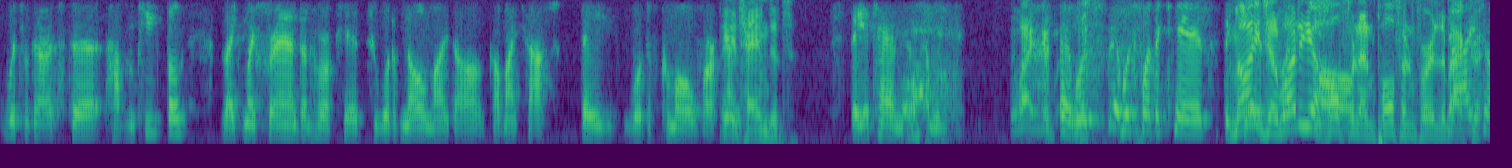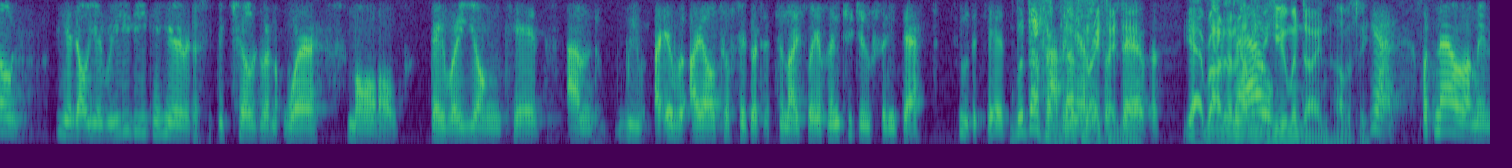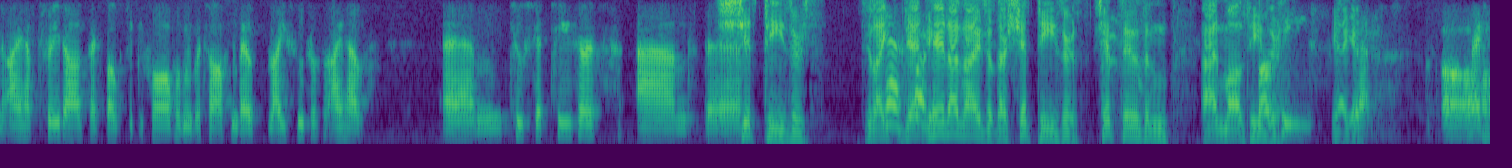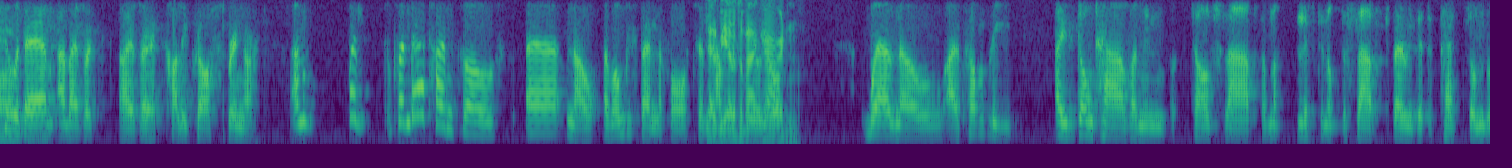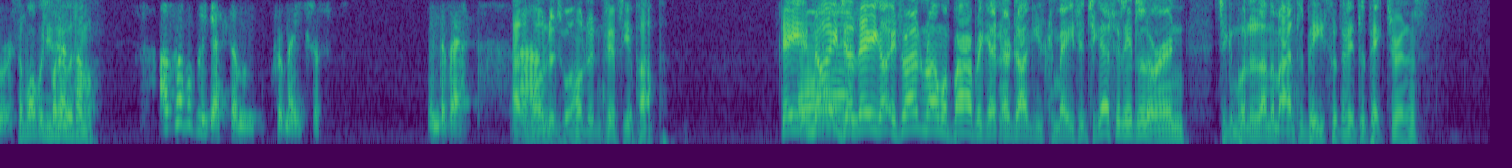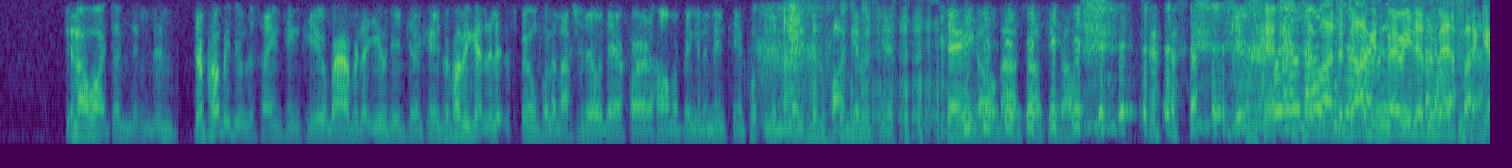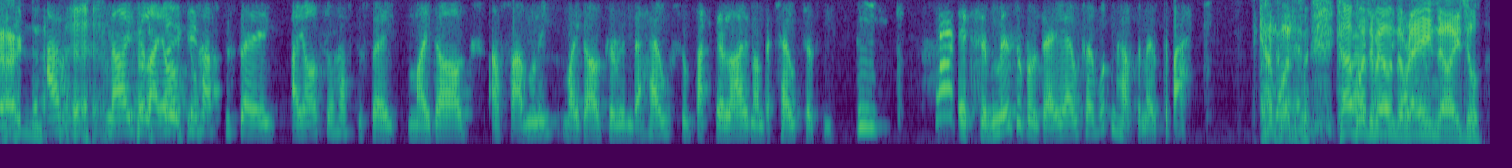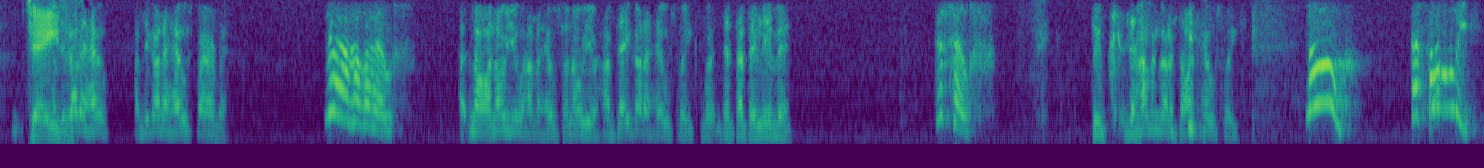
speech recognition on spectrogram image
with regards to having people like my friend and her kids who would have known my dog or my cat, they would have come over. They attended. They attended, and we, it was it was for the kids. The Nigel, were what are you small. huffing and puffing for in the background? Nigel, you know, you really need to hear this. The children were small. They were young kids, and we. I, I also figured it's a nice way of introducing death to the kids. But that's a, that's a nice idea. service. Yeah, rather than having a human dying, obviously. Yeah, but now, I mean, I have three dogs. I spoke to you before when we were talking about licenses. I have um, two shit teasers and the Shit teasers. Do you like? Yeah, do you hear that, Nigel? They're shit teasers. Shih Tzus and, and Maltesers. Maltese. Yeah, yeah. I have two of them, and I've a I've a collie cross springer. And when when their time goes, uh, no, I won't be spending a fortune. They'll be out the back garden. Well, no, I probably. I don't have. I mean, it's all slabs. I'm not lifting up the slabs to bury the the pets under it. So what would you But do I'll with them? I'll probably get them cremated in the vets. At Um, 100 to 150 a pop. They, Uh, Nigel, there you go. It's nothing wrong with Barbara getting her doggies cremated. She gets a little urn. She can put it on the mantelpiece with a little picture in it. You know what? They're, they're probably doing the same thing to you, Barbara, that you did to your kids. They're probably getting a little spoonful of ashes out there for at home and bringing them into you and putting them in the nice little pot and giving it to you. There you go, Babs. Off you go. Well, no, the, what, the Nigel, dog you're is buried in the vet's back garden. And um, Nigel, I also have to say, I also have to say, my dogs are family. My dogs are in the house. In fact, they're lying on the couch as we speak. It's a miserable day out. I wouldn't have them out the back. Can't put, them, can't put them out in the rain, Nigel. Jesus. Have you Jesus. got a house? Have you got a house, Barbara? Yeah, I have a house. Uh, No, I know you have a house. I know you. Have they got a house like that, that they live in? This house. They, they haven't got a dog house like. No, they're family.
